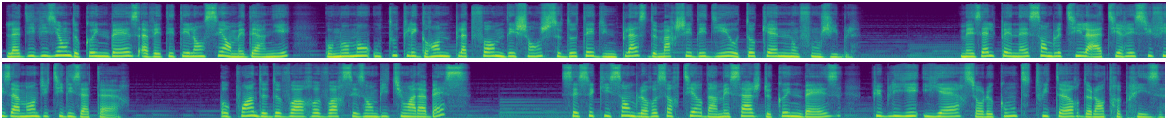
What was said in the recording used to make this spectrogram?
La division de Coinbase avait été lancée en mai dernier, au moment où toutes les grandes plateformes d'échange se dotaient d'une place de marché dédiée aux tokens non fongibles. Mais elle peinait semble-t-il à attirer suffisamment d'utilisateurs. Au point de devoir revoir ses ambitions à la baisse? C'est ce qui semble ressortir d'un message de Coinbase, publié hier sur le compte Twitter de l'entreprise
